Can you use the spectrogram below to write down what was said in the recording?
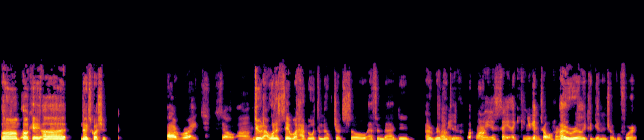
Um okay, uh next question. All right. So, um, Dude, I want to say what happened with the milk jug so effing bad, dude. I why really don't, you, why don't you just say it? Like, can you get in trouble for it? I really could get in trouble for it.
